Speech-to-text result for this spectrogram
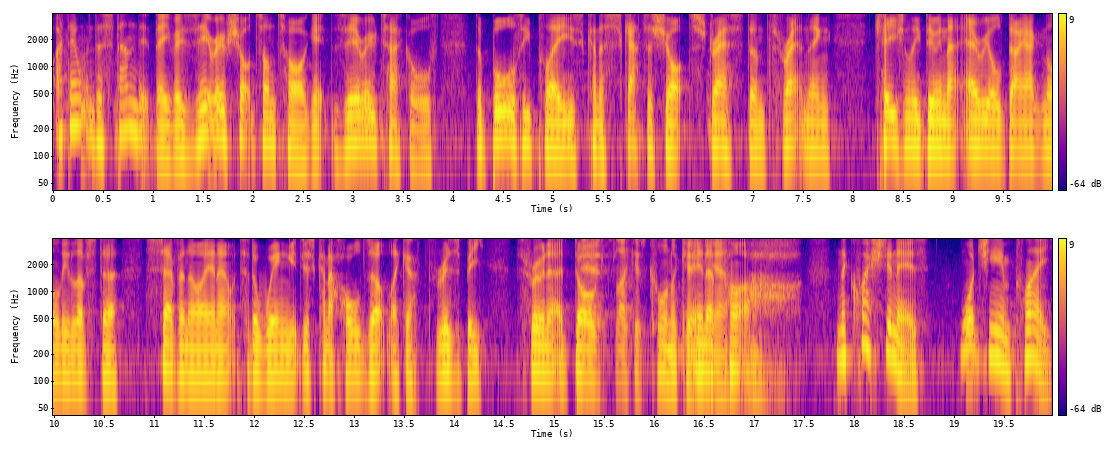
I don't understand it, Dave. Zero shots on target, zero tackles. The balls he plays, kind of scatter shots, stressed and threatening. Occasionally doing that aerial diagonal he loves to seven iron out to the wing. It just kind of holds up like a frisbee thrown at a dog. Yeah, it's like his corner kick. In a yeah. pot. Oh. And the question is, watching him play,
